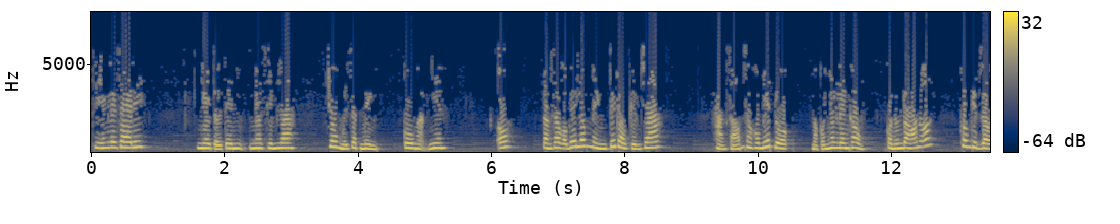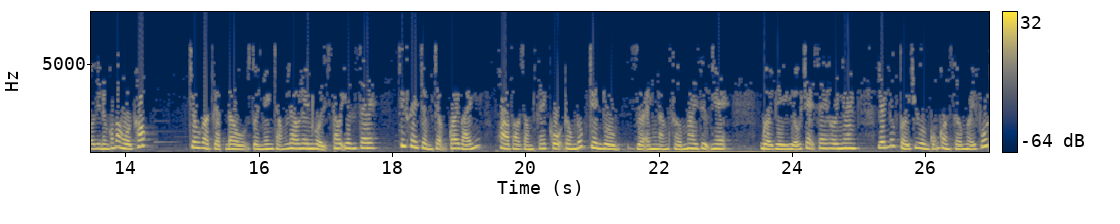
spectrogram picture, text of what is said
thì anh lên xe đi. Nghe tới tên Nga Simla, Châu mới giật mình, cô ngạc nhiên. Ơ, làm sao có biết lớp mình tới đầu kiểm tra? Hàng xóm sao không biết được, mà có nhân lên không? Còn đứng đó nữa, không kịp giờ thì đừng có mà ngồi khóc. Châu gật gật đầu rồi nhanh chóng leo lên ngồi sau yên xe. Chiếc xe chậm chậm quay bánh, hòa vào dòng xe cộ đông đúc trên đường dưới ánh nắng sớm mai dịu nhẹ. Bởi vì Hiếu chạy xe hơi nhanh, lên lúc tới trường cũng còn sớm mấy phút,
